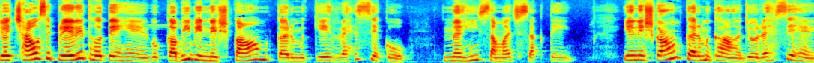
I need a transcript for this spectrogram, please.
जो इच्छाओं से प्रेरित होते हैं, वो कभी भी निष्काम कर्म के रहस्य को नहीं समझ सकते। ये निष्काम कर्म का जो रहस्य है,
